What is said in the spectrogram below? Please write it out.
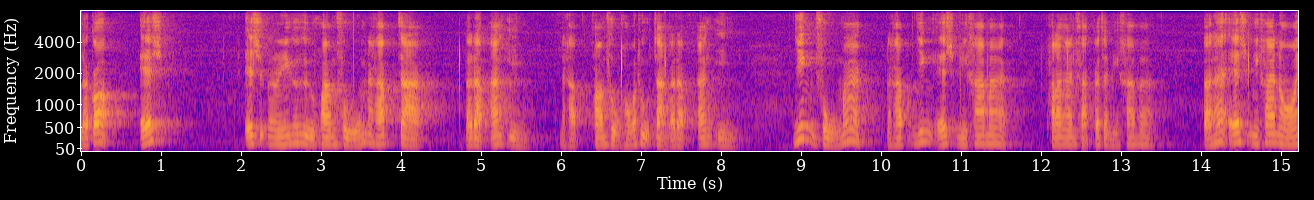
แล้วก็ h h ตัวนี้ก็คือความสูงนะครับจากระดับอ้างอิงนะครับ ความสูงของวัตถุจากระดับอ้างอิง ยิ่งสูงมากนะครับ ยิ่ง h มีค่ามาก พลังงานศักย์ก็จะมีค่ามาก แต่ถ้า h มีค่าน้อย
